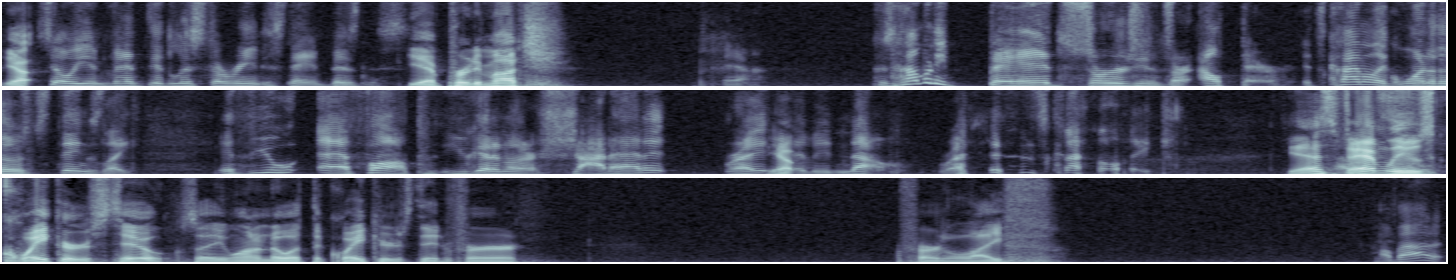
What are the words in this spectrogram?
Yep. So he invented Listerine to stay in business. Yeah, pretty much. Yeah. Because how many bad surgeons are out there? It's kind of like one of those things like if you F up, you get another shot at it, right? Yep. I mean, no, right? It's kind of like, Yeah, his family was Quakers too, so you want to know what the Quakers did for for life. how about it?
